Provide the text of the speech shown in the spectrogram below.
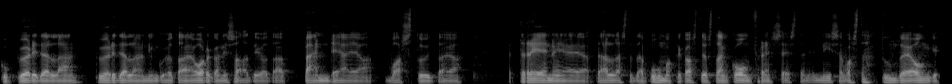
kun pyöritellään, pyöritellään niinku jotain organisaatiota, bändejä ja vastuita ja, treenejä ja tällaista, tai puhumattakaan jostain konferensseista, niin niissä vasta tunteja onkin.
